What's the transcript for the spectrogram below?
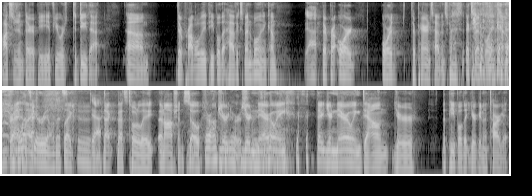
oxygen therapy if you were to do that um, they're probably people that have expendable income yeah they're pro- or or their parents have inspe- expendable income right? well, let's Like- get real. That's like yeah. that that's totally an option. So They're entrepreneurs. you're, you're are you talking narrowing you're narrowing down your the people that you're going to target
